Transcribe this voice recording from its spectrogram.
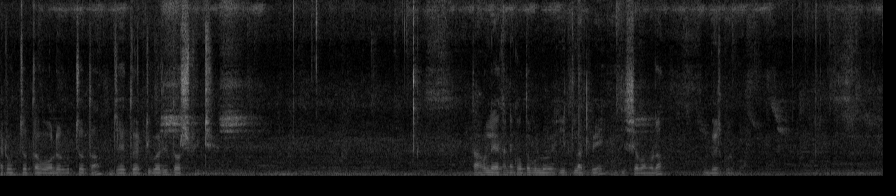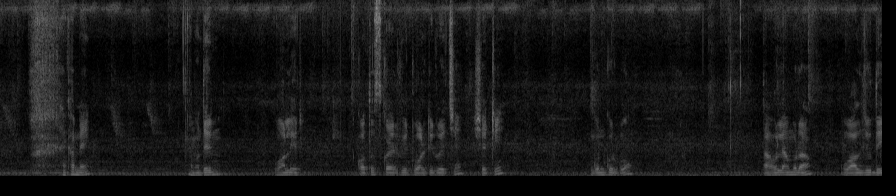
এর উচ্চতা ওয়ালের উচ্চতা যেহেতু একটি বাড়ি দশ ফিট। তাহলে এখানে কতগুলো ইট লাগবে? হিসাব আমরা বের করব। এখানে আমাদের ওয়ালের কত স্কোয়ার ফিট ওয়ালটি রয়েছে সেটি গুণ করব। তাহলে আমরা ওয়াল যদি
